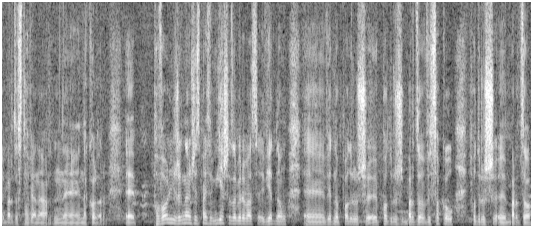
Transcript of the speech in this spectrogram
e, bardzo stawia na, na kolor. Powoli żegnając się z Państwem, jeszcze zabiorę Was w jedną, e, w jedną podróż, e, podróż bardzo wysoką, podróż e, bardzo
